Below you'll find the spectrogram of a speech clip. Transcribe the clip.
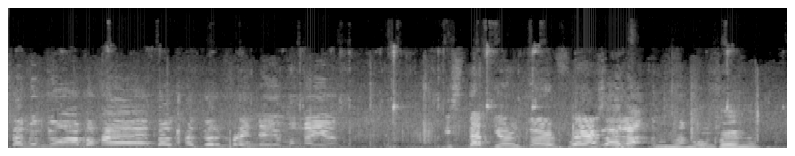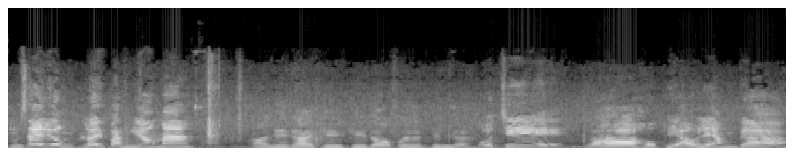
Tanong nyo nga baka, baka girlfriend niya yung mga yun. Is that your girlfriend? Umsay la. Girlfriend? Umsay yung loy pangyang ma. Ani thai ki ki da Philippines ga. Ochi. Wa ho piao liang ga.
